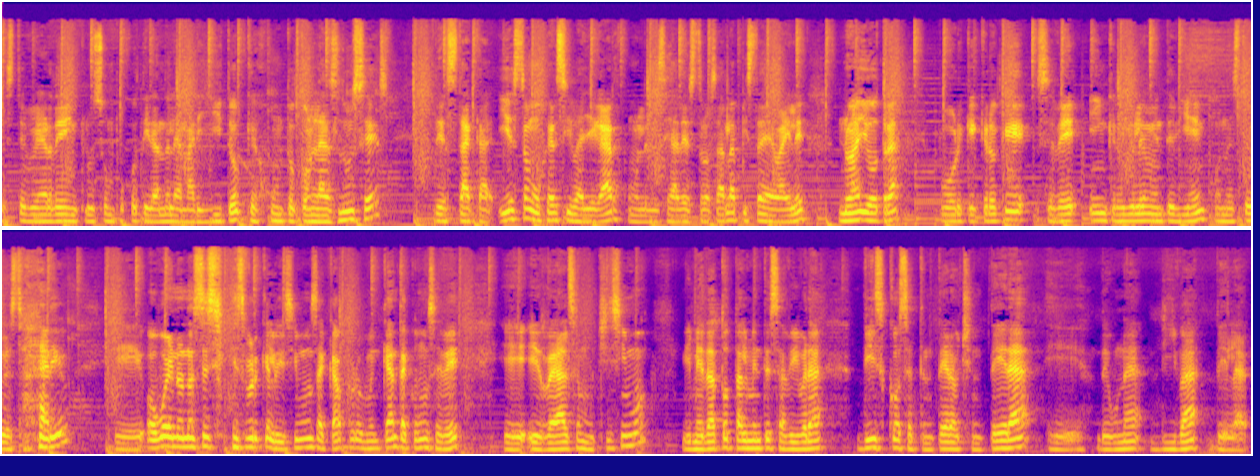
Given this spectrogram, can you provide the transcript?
Este verde incluso un poco tirándole amarillito que junto con las luces destaca. Y esta mujer si va a llegar, como les decía, a destrozar la pista de baile. No hay otra, porque creo que se ve increíblemente bien con este vestuario. Eh, o bueno, no sé si es porque lo hicimos acá, pero me encanta cómo se ve eh, y realza muchísimo. Y me da totalmente esa vibra disco setentera, ochentera eh, de una diva de la,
